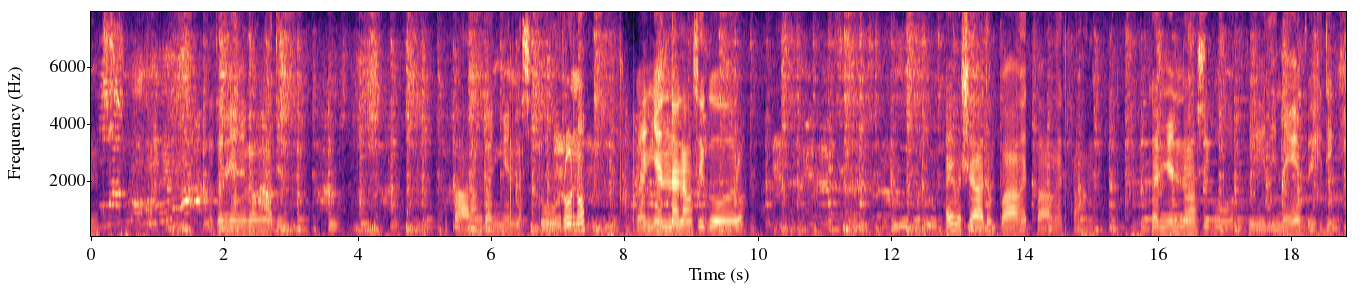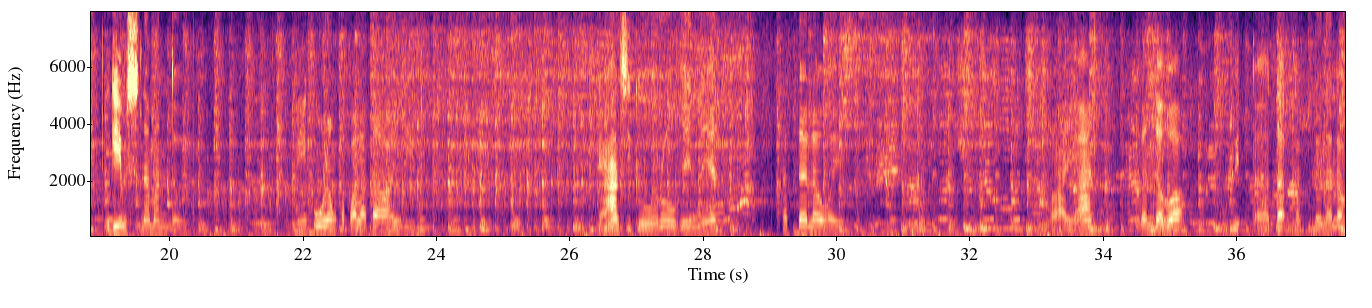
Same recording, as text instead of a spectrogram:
Eh, ganyan na lang natin. Parang ganyan na siguro, no? Ganyan na lang siguro. Ay, masyadong pangit, pangit, pangit. Ganyan na siguro. Pwede na yan, pwede. Games naman to, eh. May kulang pa pala tayo dito. Yan, siguro. Okay na yan. At dalawa eh. Ayan. Ganda ba? Kubit tata. Tatlo na lang.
